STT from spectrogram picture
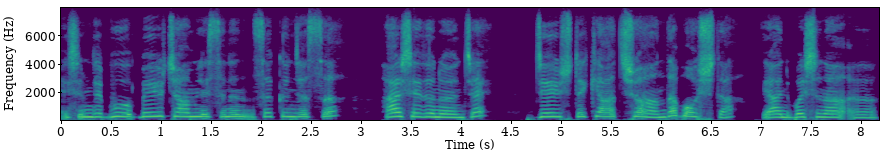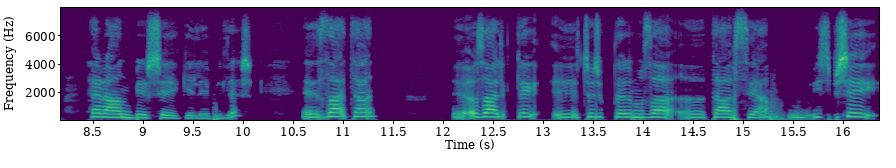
E, şimdi bu B3 hamlesinin sakıncası her şeyden önce C3'teki at şu anda boşta. Yani başına e, her an bir şey gelebilir. E, zaten e, özellikle e, çocuklarımıza tavsiyem hiçbir şey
